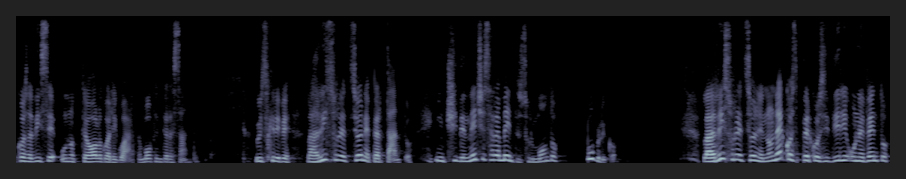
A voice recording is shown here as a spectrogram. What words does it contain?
cosa disse uno teologo a riguardo, molto interessante. Lui scrive, la risurrezione pertanto incide necessariamente sul mondo pubblico. La risurrezione non è per così dire un evento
